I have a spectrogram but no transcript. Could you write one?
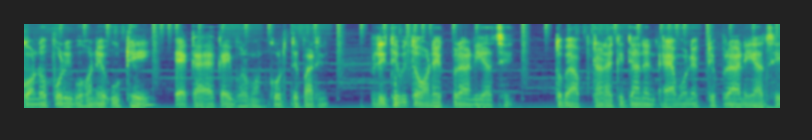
গণপরিবহনে উঠে একা একাই ভ্রমণ করতে পারেন পৃথিবীতে অনেক প্রাণী আছে, তবে আপনারা কি জানেন এমন একটি প্রাণী আছে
